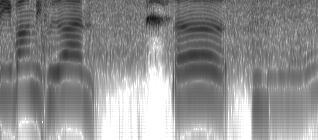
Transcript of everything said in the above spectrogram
ตีบ้างดิเพื่อน เออดีเลย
